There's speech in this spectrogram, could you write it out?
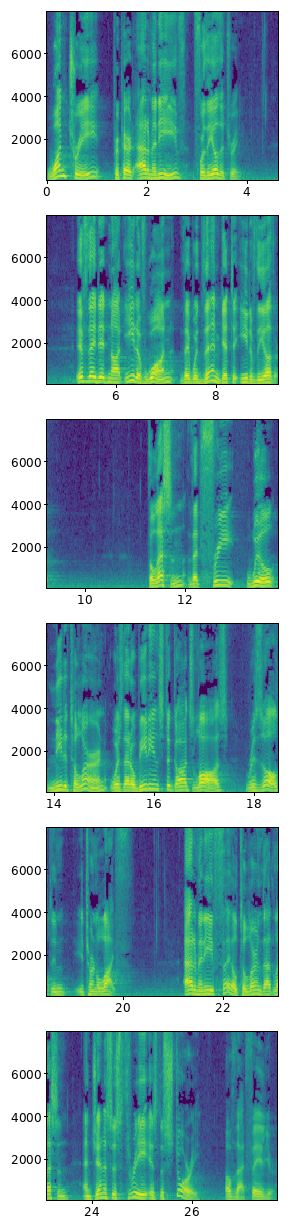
One tree prepared Adam and Eve for the other tree. If they did not eat of one, they would then get to eat of the other. The lesson that free will needed to learn was that obedience to God's laws result in eternal life. Adam and Eve failed to learn that lesson, and Genesis 3 is the story of that failure.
